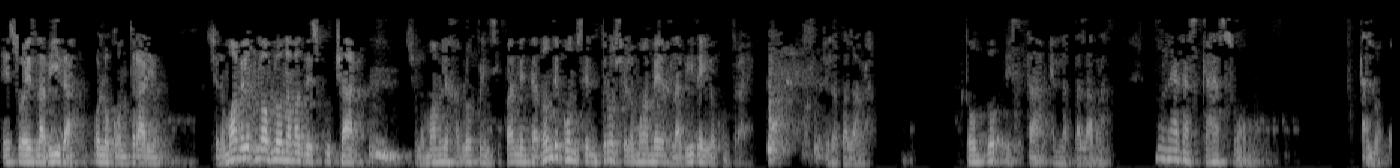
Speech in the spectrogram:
Eso es la vida o lo contrario. Shelomo Amelech no habló nada más de escuchar. Shelomo Amelech habló principalmente a dónde concentró Shelomo Amelech la vida y lo contrario. En la palabra. Todo está en la palabra. No le hagas caso. Está loco.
